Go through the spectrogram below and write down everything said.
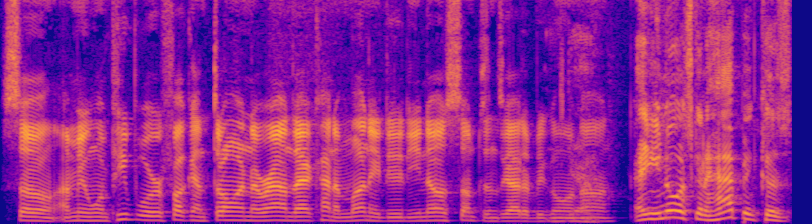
So, I mean, when people were fucking throwing around that kind of money, dude, you know something's got to be going Yeah. on. And you know what's gonna happen because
